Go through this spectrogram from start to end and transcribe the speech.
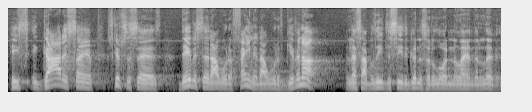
He's, God is saying, Scripture says, David said, I would have fainted, I would have given up unless I believe to see the goodness of the Lord in the land of the living.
